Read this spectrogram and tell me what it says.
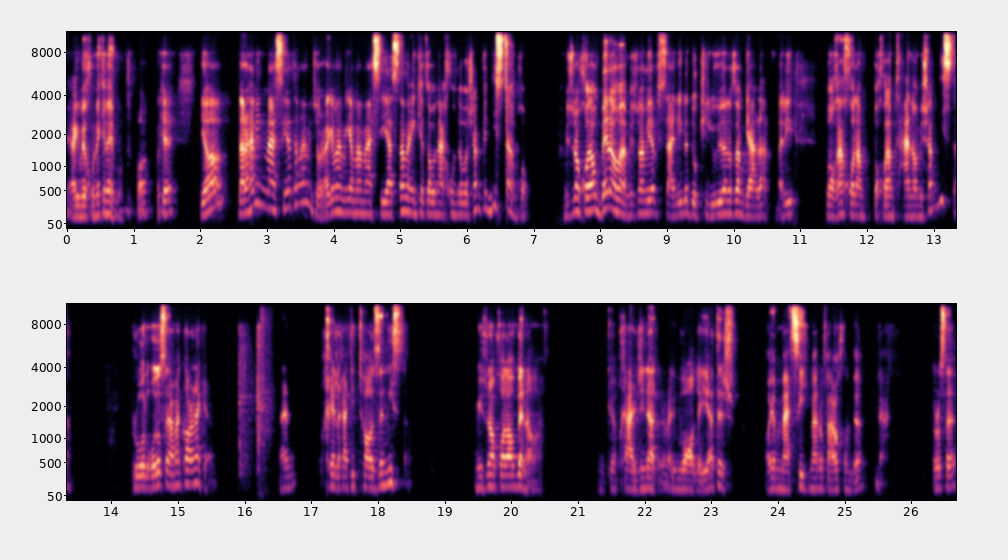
اگه بخونه که نموند خب، اوکی. یا در همین مسیحیت هم همینطور. اگه من میگم من مسیحی هستم و این کتاب نخونده باشم که نیستم خب. می‌تونم خودم بنامم می‌تونم یه صلیب دو کیلویی بنازم گردن. ولی واقعا خودم با خودم تنها میشم نیستم. روح القدس در من کار نکرد من خلقتی تازه نیستم. می‌تونم خودم بنامم. که خرجی نداره ولی واقعیتش آیا مسیح من رو فرا خونده؟ نه. درسته؟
